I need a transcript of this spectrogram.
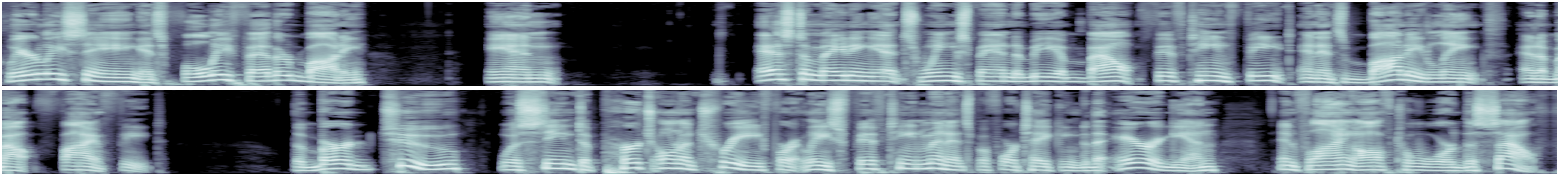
clearly seeing its fully feathered body and estimating its wingspan to be about 15 feet and its body length at about 5 feet. The bird, too, was seen to perch on a tree for at least 15 minutes before taking to the air again and flying off toward the south.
